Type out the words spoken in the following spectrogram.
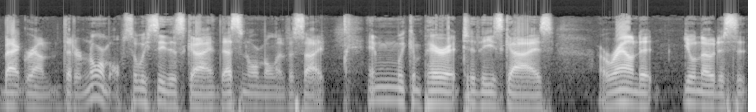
background that are normal. So we see this guy, that's a normal lymphocyte. And when we compare it to these guys around it, you'll notice that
